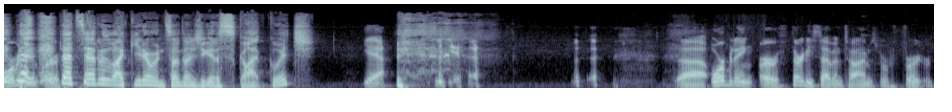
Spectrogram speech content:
That, Earth. that sounded like, you know, when sometimes you get a Skype glitch? Yeah. yeah. uh, orbiting Earth 37 times before,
